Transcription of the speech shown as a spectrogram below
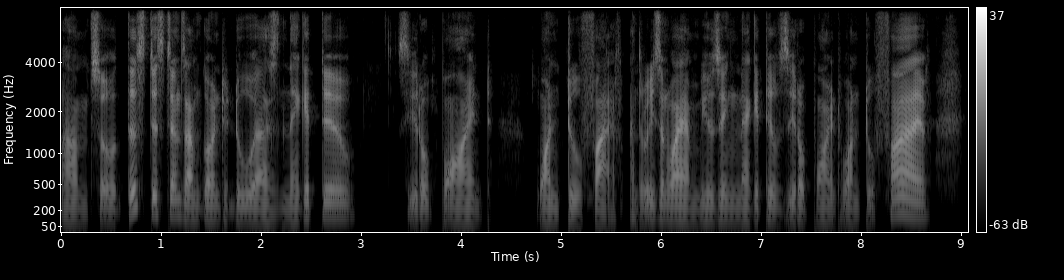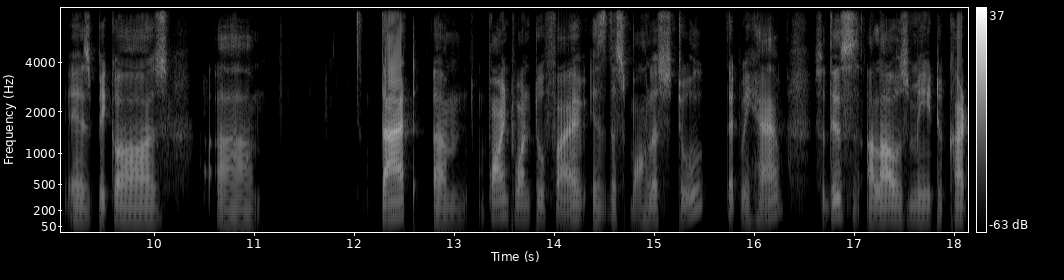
Um, so this distance I'm going to do as negative 0.125. And the reason why I'm using negative 0.125 is because um, that um, 0.125 is the smallest tool that we have. So this allows me to cut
